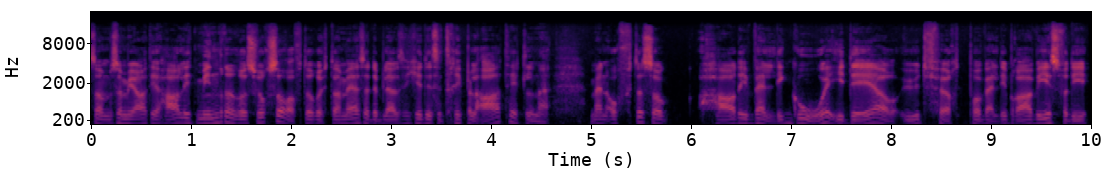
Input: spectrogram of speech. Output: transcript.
Som, som gjør at de har litt mindre ressurser ofte å rutte med, så det blir altså ikke disse trippel A-titlene. Men ofte så har de veldig gode ideer utført på veldig bra vis, fordi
